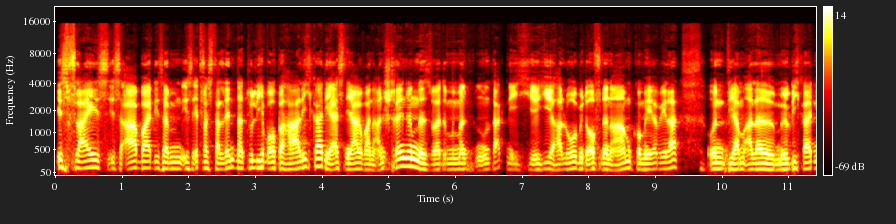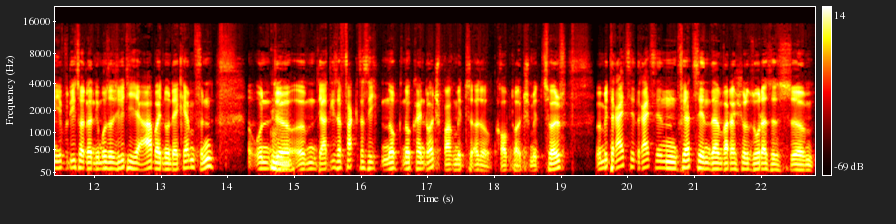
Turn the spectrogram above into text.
ist Fleiß, ist Arbeit, ist, ist etwas Talent, natürlich aber auch Beharrlichkeit. Die ersten Jahre waren anstrengend. Das war, man sagt nicht hier Hallo mit offenen Armen, komm her, Wähler. Und wir haben alle Möglichkeiten hier für dich, sondern die muss man sich richtig erarbeiten und erkämpfen. Und mhm. äh, ähm, ja, dieser Fakt, dass ich noch, noch kein Deutsch sprach mit, also kaum Deutsch mit zwölf, mit 13, 13, 14, dann war das schon so, dass es ähm,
